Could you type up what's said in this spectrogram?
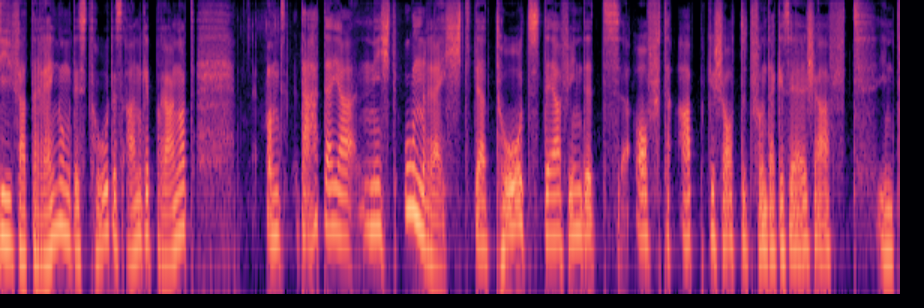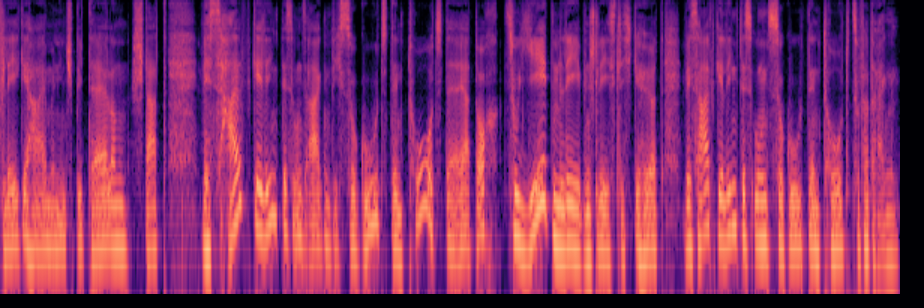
die Verdrängung des Todes angeprangert. Und da hat er ja nicht Unrecht. Der Tod, der findet oft abgeschottet von der Gesellschaft in Pflegeheimen, in Spitälern statt. Weshalb gelingt es uns eigentlich so gut, den Tod, der ja doch zu jedem Leben schließlich gehört, weshalb gelingt es uns so gut, den Tod zu verdrängen?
